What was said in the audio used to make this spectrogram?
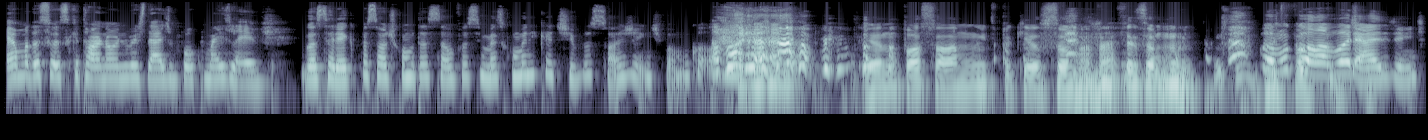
é uma das coisas que torna a universidade um pouco mais leve. Gostaria que o pessoal de computação fosse mais comunicativo só, gente. Vamos colaborar. eu não posso falar muito porque eu sou uma pessoa muito. Vamos colaborar, gente.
